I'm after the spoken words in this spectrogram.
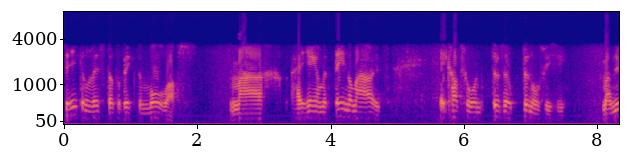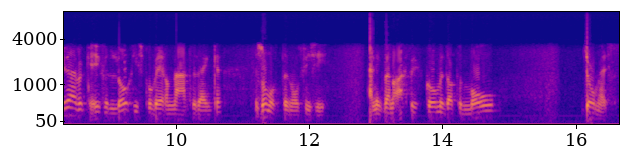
zeker wist dat Rick de Mol was. Maar hij ging er meteen daarna uit. Ik had gewoon te veel tunnelvisie. Maar nu heb ik even logisch proberen na te denken, zonder tunnelvisie. En ik ben erachter gekomen dat de Mol John is.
